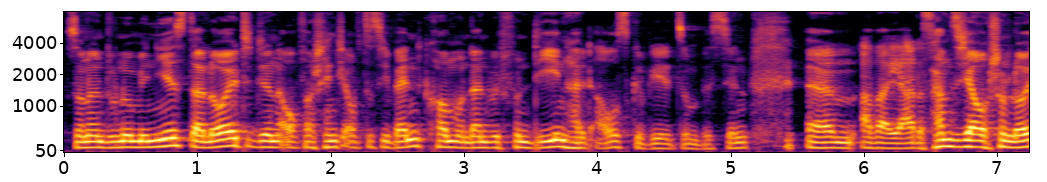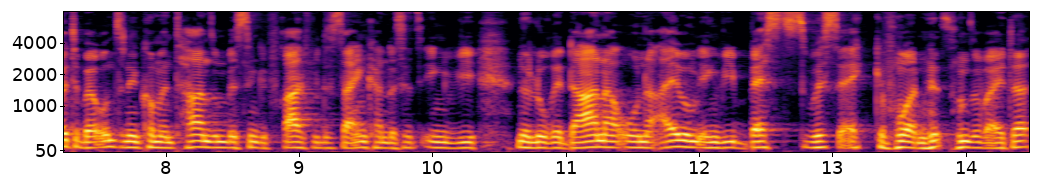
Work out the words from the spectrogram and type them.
sondern du nominierst da Leute, die dann auch wahrscheinlich auf das Event kommen und dann wird von denen halt ausgewählt so ein bisschen. Ähm, aber ja, das haben sich ja auch schon Leute bei uns in den Kommentaren so ein bisschen gefragt, wie das sein kann, dass jetzt irgendwie eine Loredana ohne Album irgendwie Best Swiss Act geworden ist und so weiter.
